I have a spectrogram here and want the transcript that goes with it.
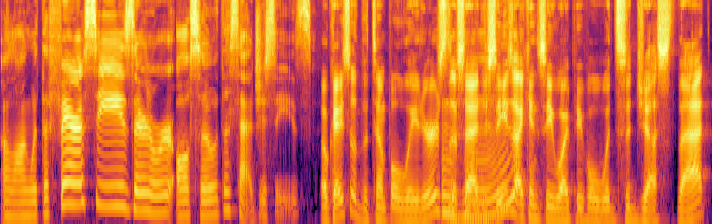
Along with the Pharisees, there were also the Sadducees. Okay, so the temple leaders, the mm-hmm. Sadducees, I can see why people would suggest that.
